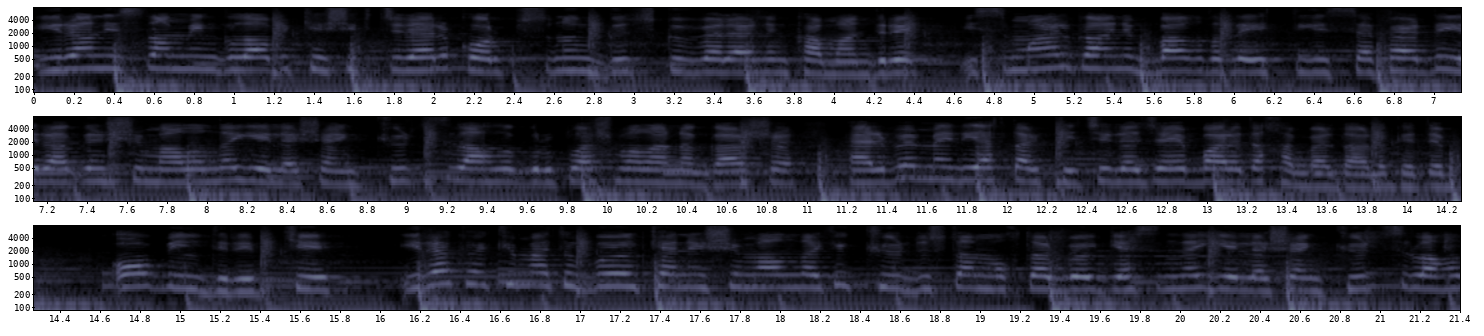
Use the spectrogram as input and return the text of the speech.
İran İslam İnqilabı Keşikçiləri Korpusunun güc qüvvələrinin komandiri İsmail Qani Bağdada etdiyi səfərdə İraqın şimalında yerləşən Kürd silahlı qruplaşmalarına qarşı hərbi əməliyyatlar keçiriləcəyi barədə xəbərdarlıq edib. O bildirib ki, İraq hökuməti bu ölkənin şimalındakı Kürdistan Muxtar bölgəsində yerləşən Kürd silahlı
